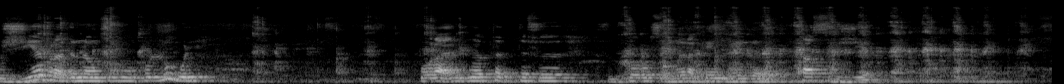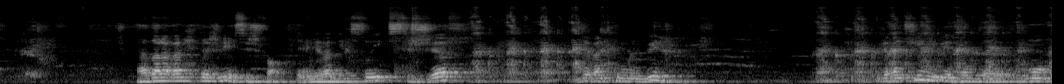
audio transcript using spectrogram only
والجياب راه درناهم في الموقف الأول وراه عندنا حتى في الدروس هنا راه كاين خاص بالجياب هذا راه غنحتاج ليه سجفة. يعني غادي خصني السجاف اللي غنكمل به اللي غنفيني به هذا المون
